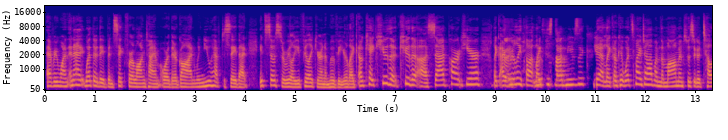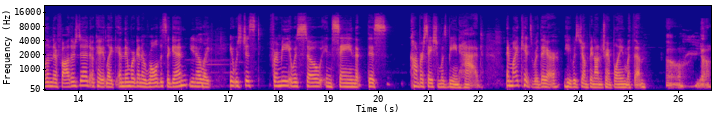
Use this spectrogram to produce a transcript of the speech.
everyone, and I, whether they've been sick for a long time or they're gone, when you have to say that, it's so surreal. You feel like you're in a movie. You're like, okay, cue the cue the uh, sad part here. Like right. I really thought, like sad music. Yeah, like okay, what's my job? I'm the mom. I'm supposed to go tell them their father's dead. Okay, like, and then we're gonna roll this again. You know, like it was just for me, it was so insane that this conversation was being had. And my kids were there. He was jumping on a trampoline with them. Oh, yeah.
